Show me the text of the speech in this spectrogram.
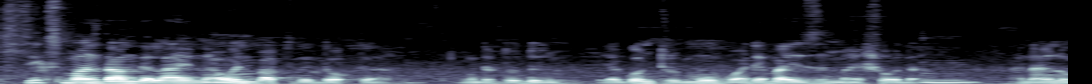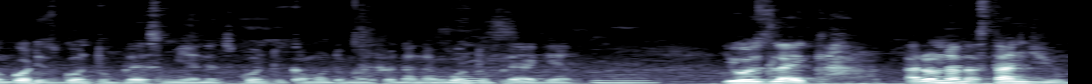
Six months down the line, I Mm. went back to the doctor and I told him, You're going to remove whatever is in my shoulder. And I know God is going to bless me and it's going to come out of my shoulder and I'm going to play again. Mm. He was like, I don't understand you.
